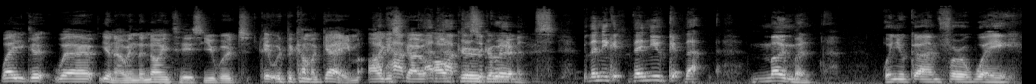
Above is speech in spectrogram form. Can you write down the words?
where you go, where you know, in the nineties, you would it would become a game. I And just have- go, I'll Google it. But then you get then you get that moment when you're going for a week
